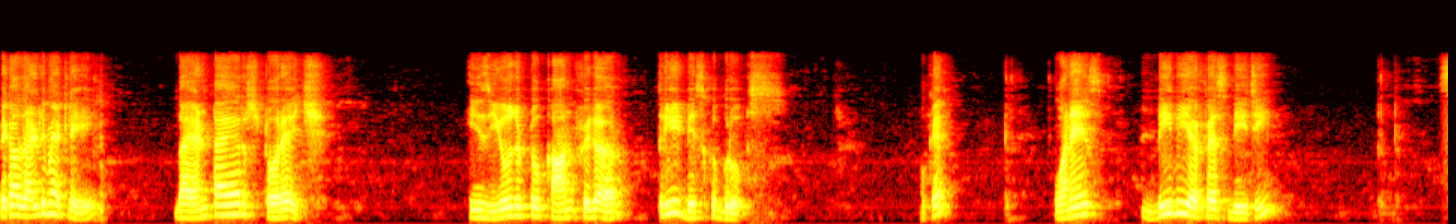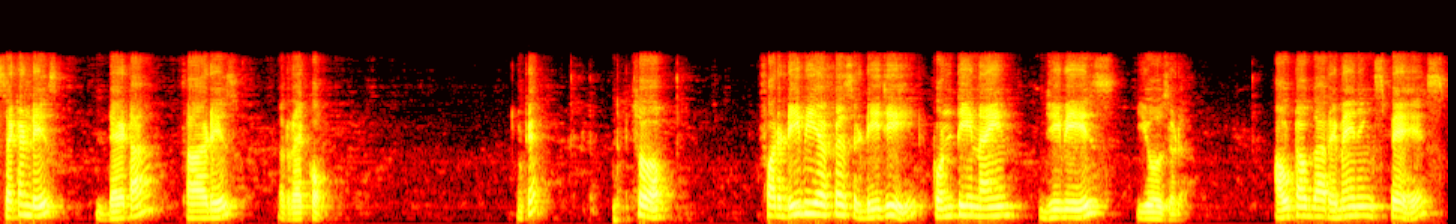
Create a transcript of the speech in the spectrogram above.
because ultimately the entire storage is used to configure three disk groups. Okay, one is DBFS DG, second is data, third is reco. Okay, so for DBFS DG 29 GB is used. Out of the remaining space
